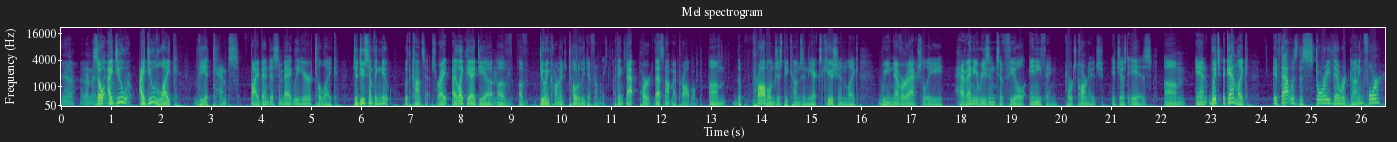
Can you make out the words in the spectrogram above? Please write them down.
Yeah, I don't know. so I don't do know. I do like the attempts by Bendis and Bagley here to like to do something new with concepts, right? I like the idea Mm-hmm. of of doing Carnage totally differently. I think that part that's not my problem. Um the problem just becomes in the execution like we never actually have any reason to feel anything towards Carnage. It just is. Um Mm-hmm. and which again like if that was the story they were gunning for,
